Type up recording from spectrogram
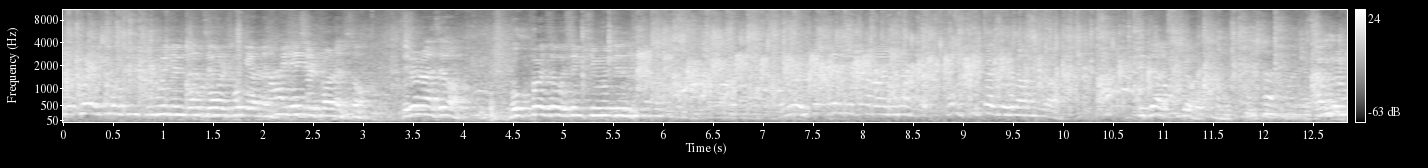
목포에서 오신 김우진 선생을 소개하는 아, 삐리 네. 칠 뻔했어. 일어나세요. 목포에서 오신 김우진 선생. 오늘 끝내니까 아니라 1시까지 올라옵니다. 기대하시죠. 자, 그러면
